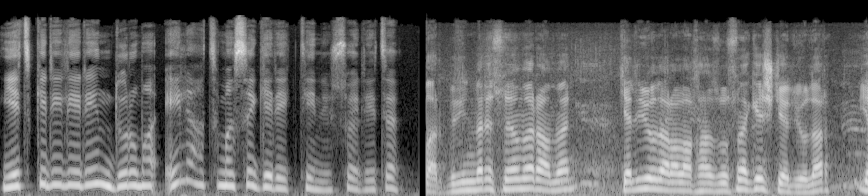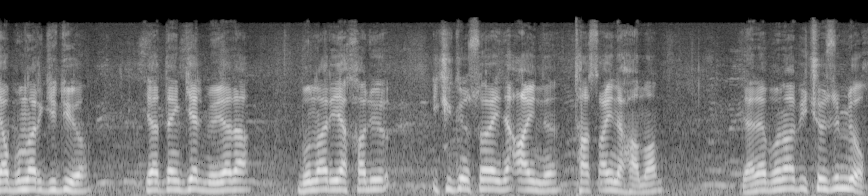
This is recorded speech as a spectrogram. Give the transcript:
yetkililerin duruma el atması gerektiğini söyledi. Var. Birimlere söylememe rağmen geliyorlar Allah razı olsun geç geliyorlar. Ya bunlar gidiyor ya den gelmiyor ya da bunlar yakalıyor. iki gün sonra yine aynı tas aynı hamam. Yani buna bir çözüm yok.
